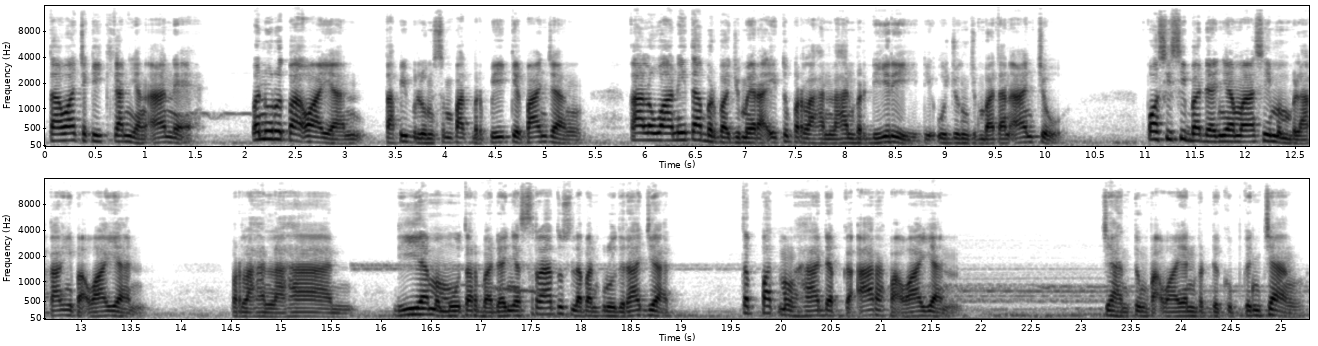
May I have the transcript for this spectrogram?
Tawa cekikikan yang aneh. Menurut Pak Wayan Tapi belum sempat berpikir panjang Kalau wanita berbaju merah itu perlahan-lahan berdiri Di ujung jembatan Ancu. Posisi badannya masih membelakangi Pak Wayan. Perlahan-lahan Dia memutar badannya 180 derajat Tepat menghadap ke arah Pak Wayan. Jantung Pak Wayan berdegup kencang.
